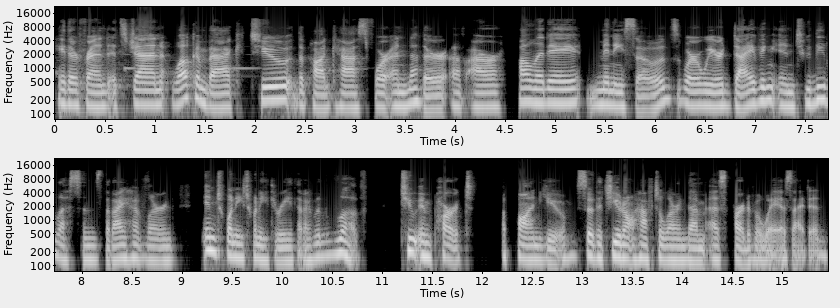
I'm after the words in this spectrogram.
Hey there, friend. It's Jen. Welcome back to the podcast for another of our holiday mini-sodes where we are diving into the lessons that I have learned in 2023 that I would love to impart upon you so that you don't have to learn them as hard of a way as I did.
